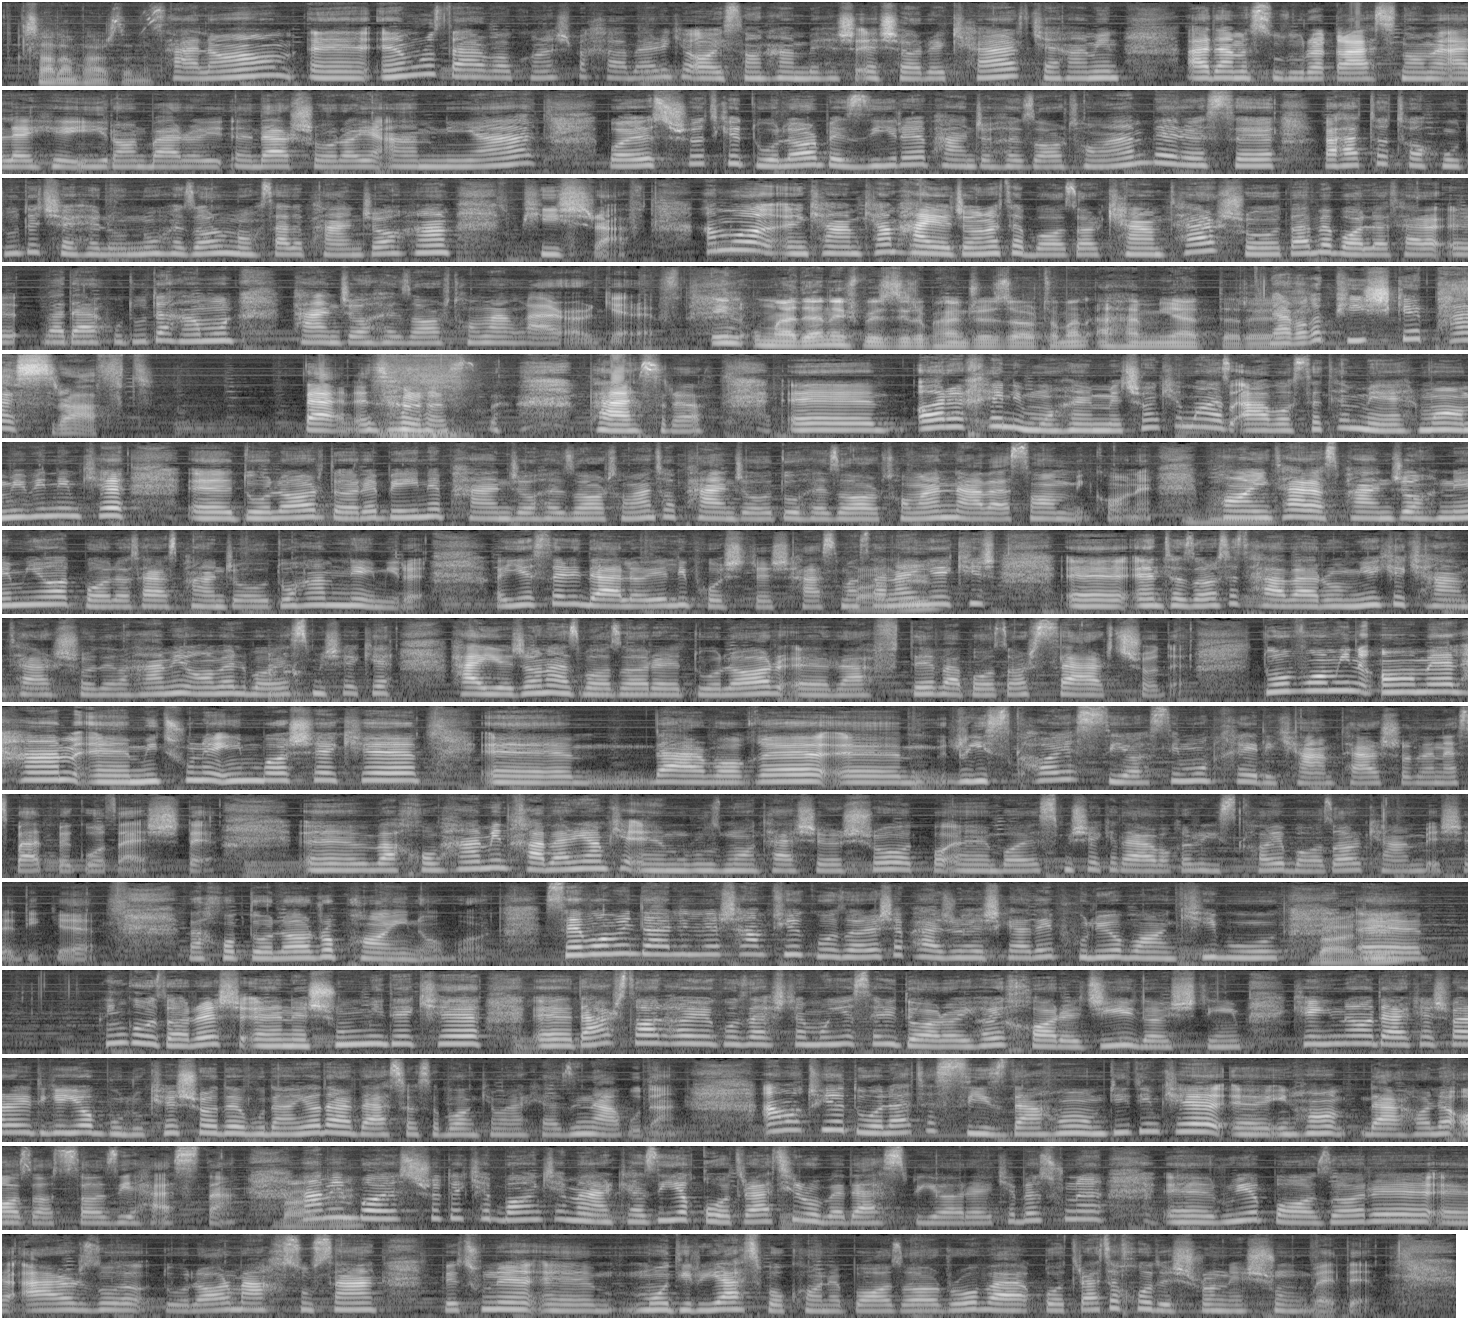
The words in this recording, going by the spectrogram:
سلام فرزانه. سلام. امروز در واکنش به خبری که آیسان هم بهش اشاره کرد که همین عدم صدور قطعنامه علیه ایران برای در شورای امنیت باعث شد که دلار به زیر 50 هزار تومن برسه و حتی تا حدود 49950 هم پیش رفت. اما کم کم هیجانات بازار کمتر شد و به بالاتر و در حدود همون 50 هزار تومن قرار گرفت. این اومدنش به زیر 50 هزار تومن اهمیت داره؟ در واقع پیش که پس رفت. بله درست. پس رفت. آره خیلی مهمه. چون که ما از عواسط مهر ما می‌بینیم که دلار داره بین 50 هزار تومن تا 52 هزار تومن نوسان می‌کنه. پایین تر از 50 نمیاد بالاتر از 52 هم نمیره. و یه سری دلایلی پشتش هست. مثلا بله. یکیش انتظارات تورمیه که کمتر شده و همین عامل باعث میشه که هیجان از بازار دلار رفته و بازار سرد شده. دومین عامل هم می‌تونه این باشه که در واقع ریسک های سیاسیمون خیلی کمتر شده نسبت به گذشته. و خب همین خبری هم که امروز منتشر شد باعث میشه که در واقع ریسک های بازار کم بشه دیگه. و خب دلار رو پایین آورد. سومین دلیلش هم توی گزارش پژوهشکده پولی و بانکی بود. بله. این گزارش نشون میده که در سالهای گذشته ما یه سری دارایی های خارجی داشتیم که اینا در کشورهای دیگه یا بلوکه شده بودن یا در دسترس بانک مرکزی نبودن. اما توی دولت 13 هم دیدیم که اینها در حال آزادسازی هستن. بله. همین باعث شده که بانک مرکزی یه قدرتی رو به دست بیاره که بتونه روی بازار ارز و دلار مخصوصا بتونه مدیریت بکنه بازار رو و قدرت خودش رو نشون بده.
